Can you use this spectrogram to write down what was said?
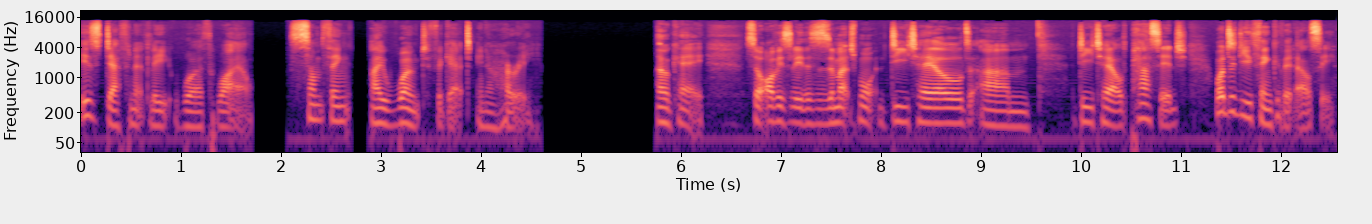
is definitely worthwhile, something I won't forget in a hurry. Okay, so obviously this is a much more detailed, um, detailed passage. What did you think of it, Elsie?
